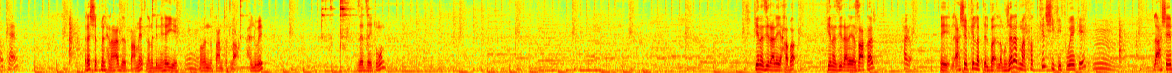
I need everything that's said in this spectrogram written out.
okay. رشة ملح لنعدل الطعمات لأنه بالنهاية ما بدنا الطعم تطلع حلوة. زيت زيتون. فينا نزيد عليها حبق فينا نزيد عليها زعتر. حلو. إيه الأعشاب كلها بتلبق لمجرد ما نحط كل شيء في فواكه الأعشاب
